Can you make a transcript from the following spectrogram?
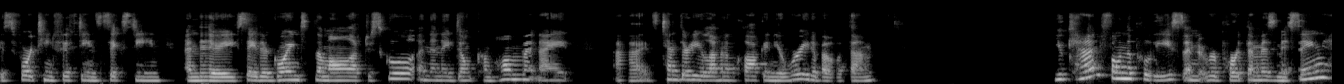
is 14, 15, 16, and they say they're going to the mall after school and then they don't come home at night, uh, it's 10 30, 11 o'clock, and you're worried about them, you can phone the police and report them as missing.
